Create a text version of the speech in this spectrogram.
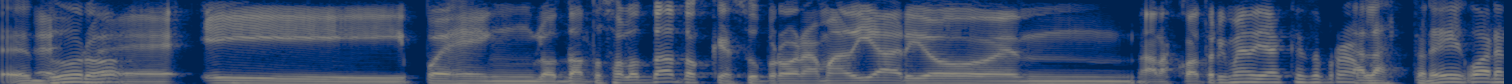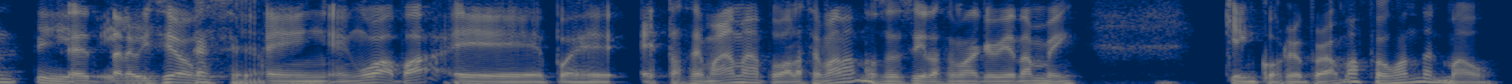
eh, duro. Este, y pues en Los Datos son los Datos, que es su programa diario en, a las cuatro y media, es que ese programa. A las 3.40. en televisión, sé yo. en, en Guapa, eh, pues esta semana, toda la semana, no sé si la semana que viene también, quien corrió el programa fue Juan Dalmau.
